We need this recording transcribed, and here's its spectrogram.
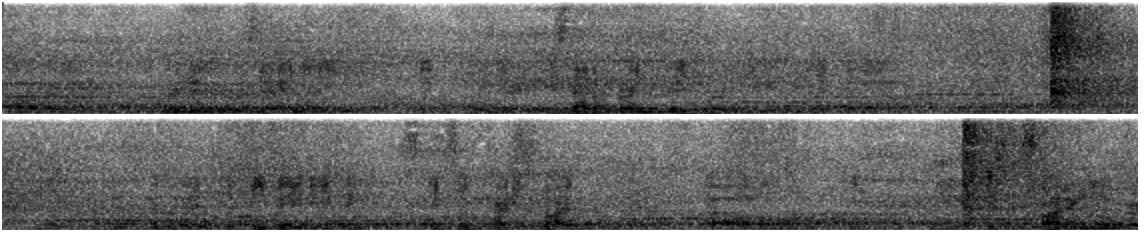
uh, were there, was there any like there, is that a burn bridge or do you feel like you know, the, the, the PBA? Do you think it's, it's a fresh start? Starting over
